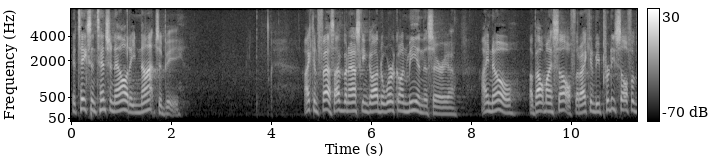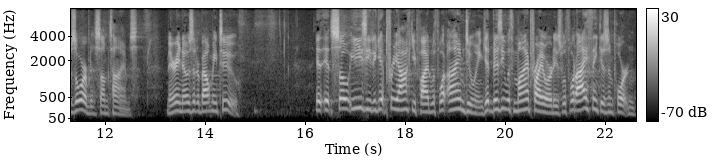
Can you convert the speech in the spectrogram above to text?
it takes intentionality not to be. I confess, I've been asking God to work on me in this area. I know about myself that I can be pretty self absorbed sometimes. Mary knows it about me too. It, it's so easy to get preoccupied with what I'm doing, get busy with my priorities, with what I think is important.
